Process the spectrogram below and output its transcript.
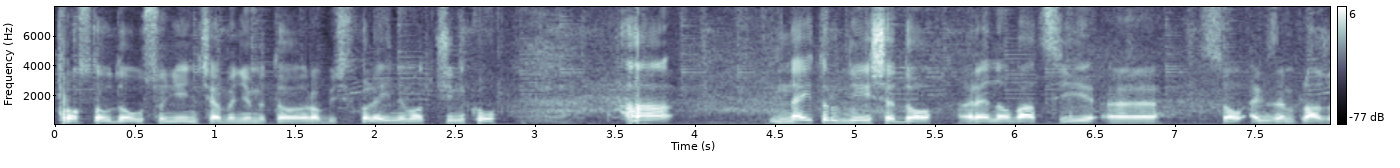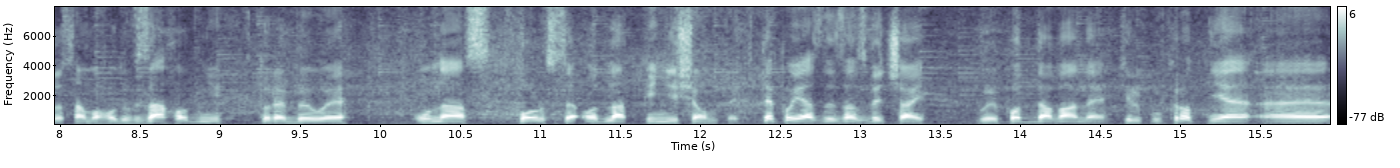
prostą do usunięcia, będziemy to robić w kolejnym odcinku, a najtrudniejsze do renowacji e, są egzemplarze samochodów zachodnich, które były u nas w Polsce od lat 50. Te pojazdy zazwyczaj były poddawane kilkukrotnie e,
